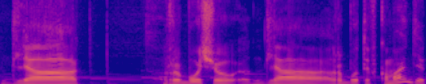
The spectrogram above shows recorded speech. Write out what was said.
для робочого для роботи в команді.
